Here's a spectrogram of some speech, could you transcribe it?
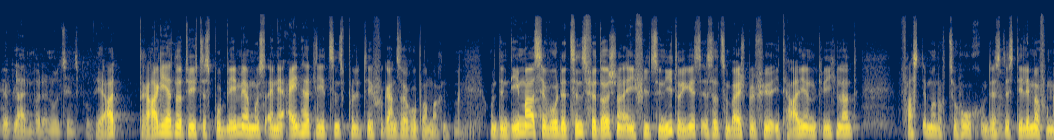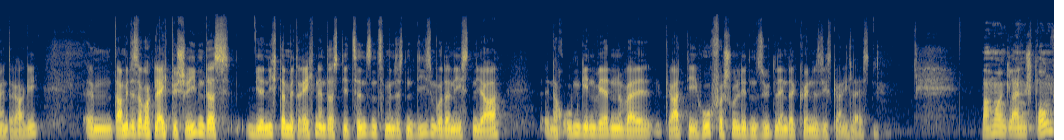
wir bleiben bei der Nullzinspolitik. Ja, Draghi hat natürlich das Problem, er muss eine einheitliche Zinspolitik für ganz Europa machen. Und in dem Maße, wo der Zins für Deutschland eigentlich viel zu niedrig ist, ist er zum Beispiel für Italien und Griechenland fast immer noch zu hoch. Und das ist das Dilemma von Herrn Draghi. Ähm, damit ist aber gleich beschrieben, dass wir nicht damit rechnen, dass die Zinsen zumindest in diesem oder nächsten Jahr nach oben gehen werden, weil gerade die hochverschuldeten Südländer können es sich gar nicht leisten. Machen wir einen kleinen Sprung.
